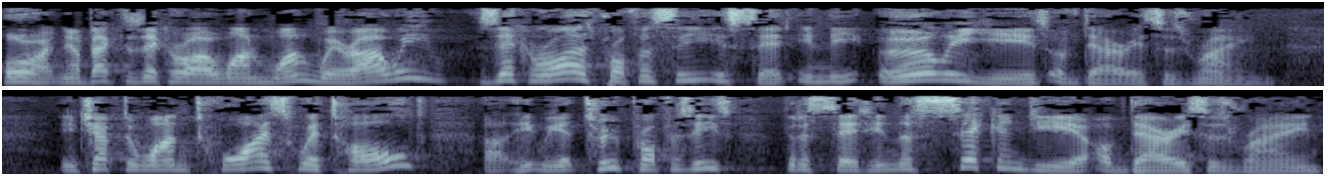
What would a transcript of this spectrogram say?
Alright, now back to Zechariah 1.1, where are we? Zechariah's prophecy is set in the early years of Darius's reign. In chapter 1, twice we're told, uh, we get two prophecies that are set in the second year of Darius's reign.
